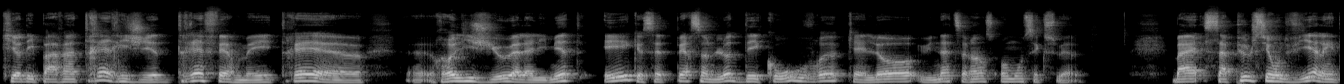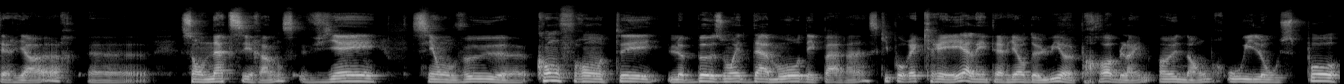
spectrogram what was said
qui a des parents très rigides, très fermés, très euh, euh, religieux à la limite, et que cette personne-là découvre qu'elle a une attirance homosexuelle ben, sa pulsion de vie à l'intérieur, euh, son attirance vient, si on veut, euh, confronter le besoin d'amour des parents, ce qui pourrait créer à l'intérieur de lui un problème, un nombre où il n'ose pas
